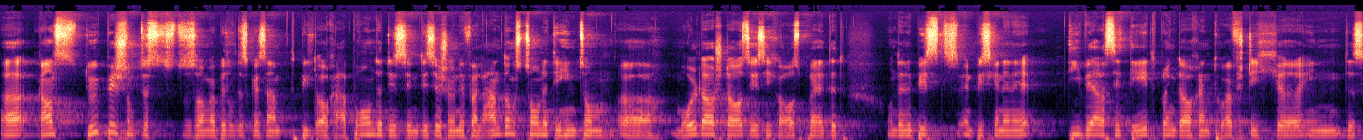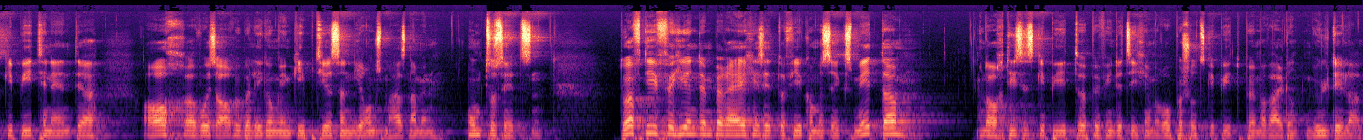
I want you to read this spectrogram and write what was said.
Äh, ganz typisch und das sozusagen ein bisschen das Gesamtbild auch abrundet, ist eben diese schöne Verlandungszone, die hin zum äh, Moldau-Stausee sich ausbreitet und ein bisschen eine Diversität bringt auch ein Torfstich äh, in das Gebiet hinein, der auch, wo es auch Überlegungen gibt, hier Sanierungsmaßnahmen umzusetzen. Dorftiefe hier in dem Bereich ist etwa 4,6 Meter. Und auch dieses Gebiet befindet sich im Europaschutzgebiet Böhmerwald und Mühltäler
